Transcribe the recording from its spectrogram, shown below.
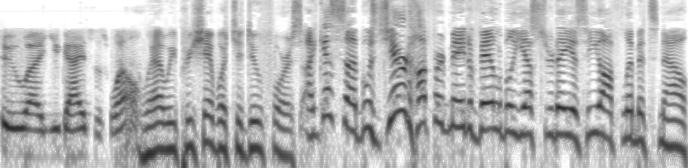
to uh, you guys as well. Well, we appreciate what you do for us. I guess uh, was Jared Hufford made available yesterday? Is he off limits now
